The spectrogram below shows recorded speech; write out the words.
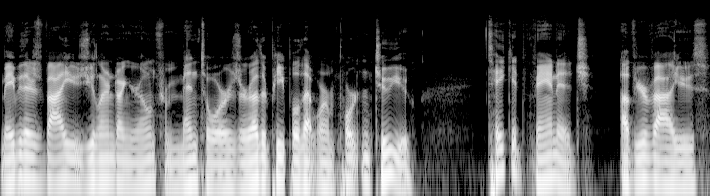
Maybe there's values you learned on your own from mentors or other people that were important to you. Take advantage of your values.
